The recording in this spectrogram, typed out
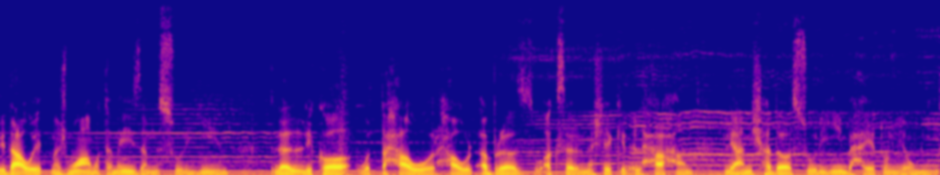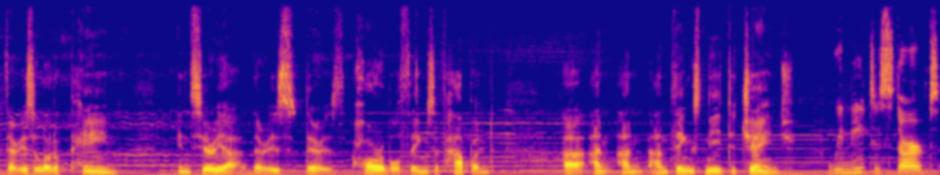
بدعوة مجموعة متميزة من السوريين للقاء والتحاور حول أبرز وأكثر المشاكل إلحاحاً اللي عم يشهدها السوريين بحياتهم اليومية. There is a lot of pain in Syria. There is, there is horrible things have happened uh, and, and, and things need to change. We need to start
